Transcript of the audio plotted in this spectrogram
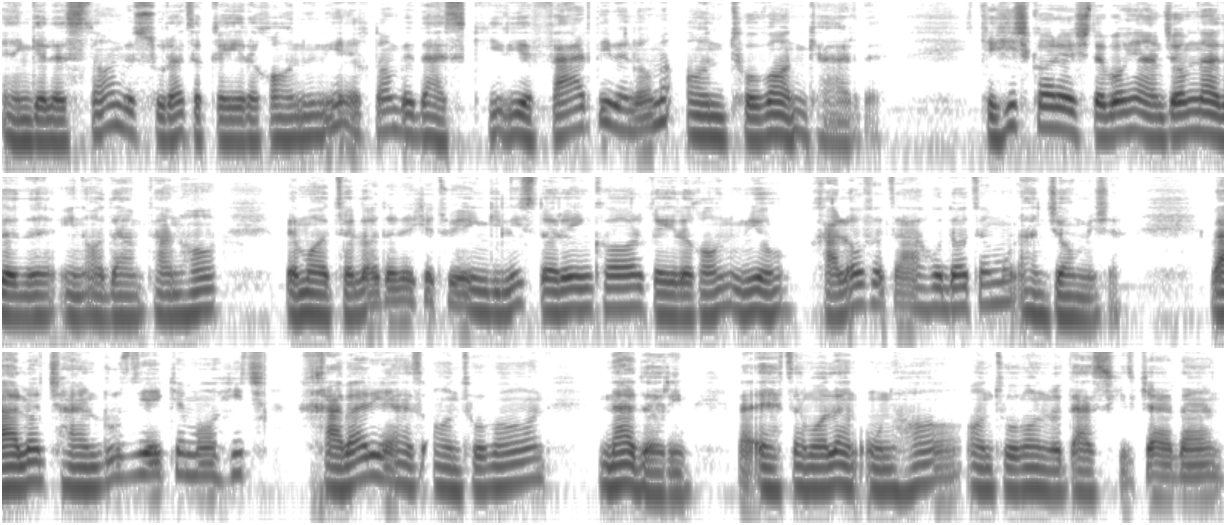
انگلستان به صورت غیرقانونی اقدام به دستگیری فردی به نام آنتوان کرده که هیچ کار اشتباهی انجام نداده این آدم. تنها به ما اطلاع داده که توی انگلیس داره این کار غیرقانونی و خلاف تعهداتمون انجام میشه. و الان چند روزیه که ما هیچ خبری از آنتوان نداریم. و احتمالا اونها آنتوان رو دستگیر کردن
